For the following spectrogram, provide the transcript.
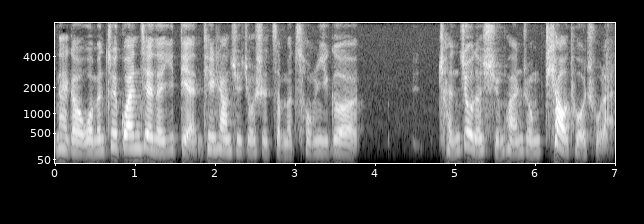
那个我们最关键的一点，听上去就是怎么从一个陈旧的循环中跳脱出来。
